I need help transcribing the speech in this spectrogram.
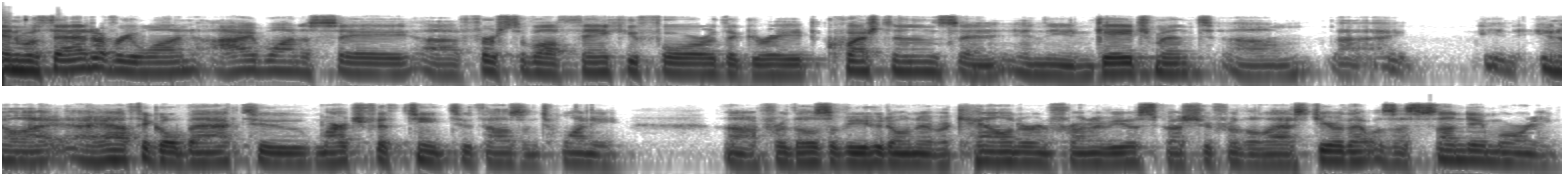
And with that, everyone, I want to say, uh, first of all, thank you for the great questions and, and the engagement. Um, I, you know, I, I, have to go back to March 15, 2020. Uh, for those of you who don't have a calendar in front of you, especially for the last year, that was a Sunday morning.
